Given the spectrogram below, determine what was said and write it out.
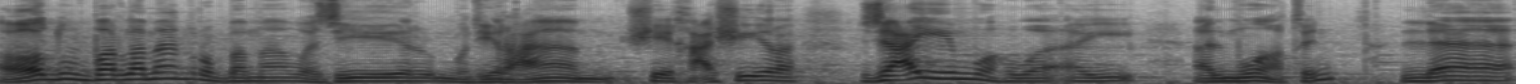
عضو برلمان ربما وزير مدير عام شيخ عشيرة زعيم وهو أي المواطن لا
